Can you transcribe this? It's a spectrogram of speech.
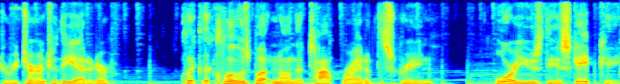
To return to the editor, click the Close button on the top right of the screen or use the Escape key.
